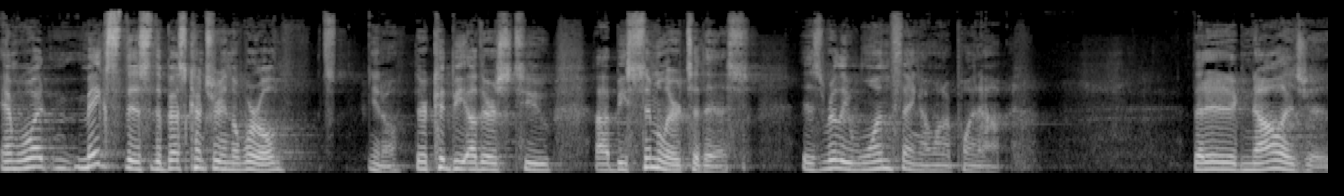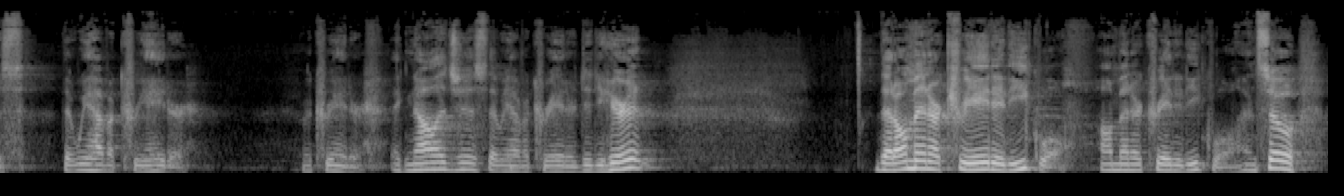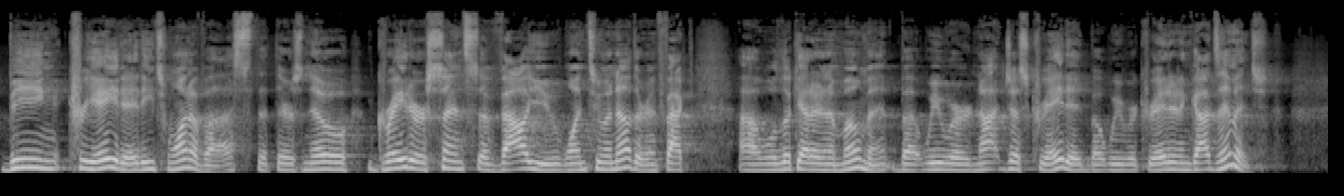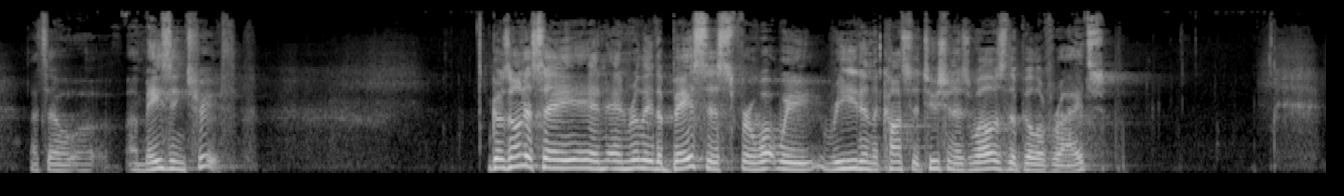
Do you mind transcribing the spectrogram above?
And what makes this the best country in the world, you know, there could be others to uh, be similar to this, is really one thing I want to point out that it acknowledges that we have a creator. A creator. Acknowledges that we have a creator. Did you hear it? That all men are created equal. All men are created equal. And so, being created, each one of us, that there's no greater sense of value one to another. In fact, uh, we'll look at it in a moment, but we were not just created, but we were created in God's image. That's an amazing truth. Goes on to say, and, and really the basis for what we read in the Constitution as well as the Bill of Rights,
